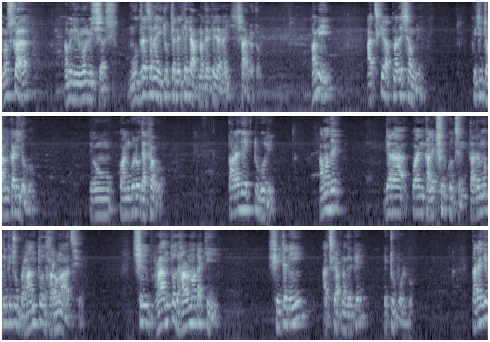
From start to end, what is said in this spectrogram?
নমস্কার, আমি নির্মল বিশ্বাস। মুদ্রা চেনা ইউটিউব চ্যানেল থেকে আপনাদেরকে জানাই স্বাগতম। আমি আজকে আপনাদের সামনে কিছু জানকারি দেবো এবং কয়েনগুলো দেখাবো, তার আগে একটু বলি। আমাদের যারা কয়েন কালেকশন করছেন, তাদের মধ্যে কিছু ভ্রান্ত ধারণা আছে। সেই ভ্রান্ত ধারণাটা কি, সেটা নিয়েই আজকে আপনাদেরকে একটু বলব। তার আগে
